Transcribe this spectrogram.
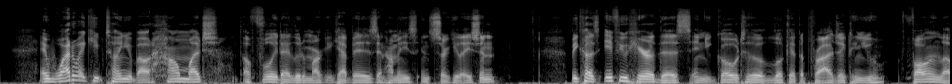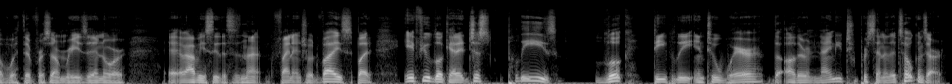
And why do I keep telling you about how much a fully diluted market cap is and how many is in circulation? Because if you hear this and you go to look at the project and you fall in love with it for some reason, or eh, obviously this is not financial advice, but if you look at it, just please look deeply into where the other 92% of the tokens are.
